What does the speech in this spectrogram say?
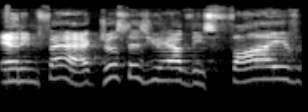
And in fact, just as you have these five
